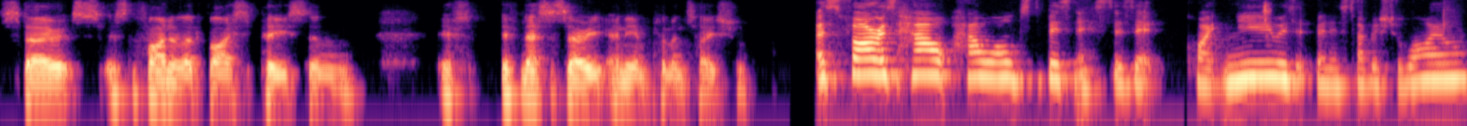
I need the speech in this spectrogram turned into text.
So it's it's the final advice piece, and if if necessary, any implementation. As far as how how old's the business? Is it quite new? Has it been established a while?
